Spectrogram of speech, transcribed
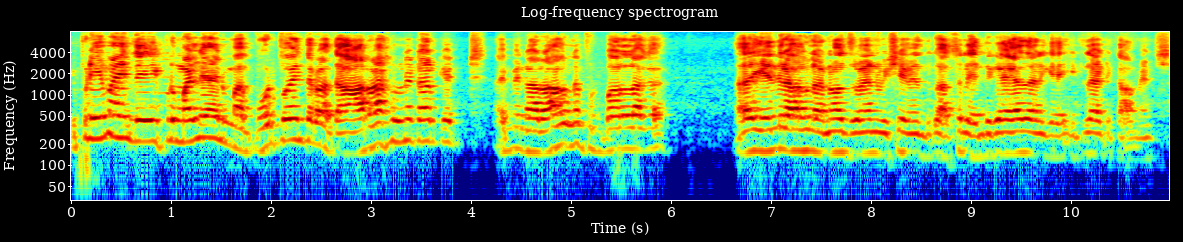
ఇప్పుడు ఏమైంది? ఇప్పుడు మళ్ళీ ఆయన ఓడిపోయిన తర్వాత ఆ రాహుల్ని టార్గెట్ ఐ మీన్ ఆ రాహుల్ని ఫుట్బాల్ లాగా అది ఏంది రాహుల్ అనవసరమైన విషయం ఎందుకు? అసలు ఎందుకయ్యా దానికి ఇట్లాంటి కామెంట్స్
